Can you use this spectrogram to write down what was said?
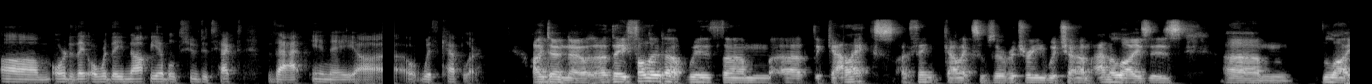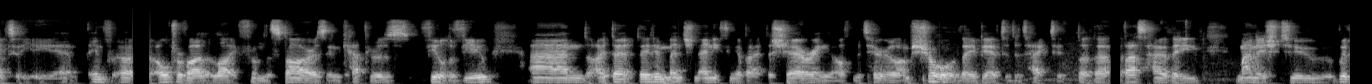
um, or do they or would they not be able to detect that in a uh, with Kepler? I don't know. Uh, they followed up with um, uh, the GALEX, I think, GALEX Observatory, which um, analyzes um, light, uh, inf- uh, ultraviolet light from the stars in Kepler's field of view. And I don't. They didn't mention anything about the sharing of material. I'm sure they'd be able to detect it, but that, that's how they managed to. But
